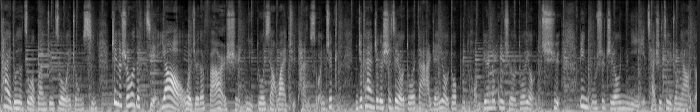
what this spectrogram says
太多的自我关注、自我为中心。这个时候的解药，我觉得反而是你多向外去探索，你去你去看这个世界有多大，人有多不同，别人的故事有多有趣，并不是只有你才是最重要的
